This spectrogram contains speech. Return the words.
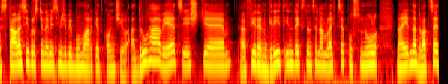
stále si prostě nemyslím, že by bull market končil. A druhá věc, ještě eh, Fear and Greed Index, ten se nám lehce posunul na 1,20.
